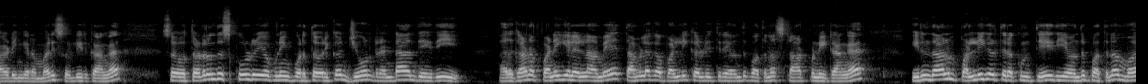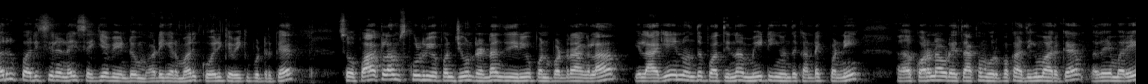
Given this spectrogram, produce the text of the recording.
அப்படிங்கிற மாதிரி சொல்லியிருக்காங்க. ஸோ தொடர்ந்து ஸ்கூல் ரீஓப்பனிங் பொறுத்த வரைக்கும் ஜூன் ரெண்டாம் தேதி அதுக்கான பணிகள் எல்லாமே தமிழக பள்ளி கல்வித்துறை வந்து பார்த்தோன்னா ஸ்டார்ட் பண்ணிட்டாங்க. இருந்தாலும் பள்ளிகள் திறக்கும் தேதியை வந்து பார்த்தோன்னா மறுபரிசீலனை செய்ய வேண்டும் அப்படிங்கிற மாதிரி கோரிக்கை வைக்கப்பட்டிருக்கு. ஸோ பார்க்கலாம். ஸ்கூல் ரீஓப்பன் ஜூன் ரெண்டாம் தேதி ரீஓப்பன் பண்ணுறாங்களா இல்லை அகெயின் வந்து பார்த்திங்கன்னா மீட்டிங் வந்து கண்டக்ட் பண்ணி கொரோனாவுடைய தாக்கம் ஒரு பக்கம் அதிகமாக இருக்கு. அதே மாதிரி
